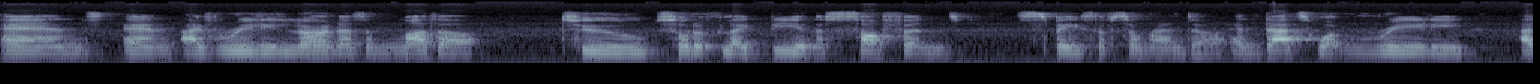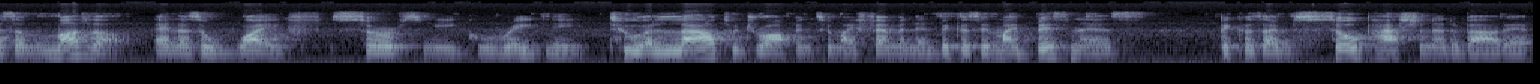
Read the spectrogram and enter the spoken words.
and and I've really learned as a mother to sort of like be in a softened space of surrender, and that's what really as a mother and as a wife serves me greatly to allow to drop into my feminine. Because in my business because I'm so passionate about it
